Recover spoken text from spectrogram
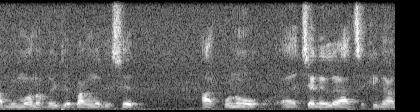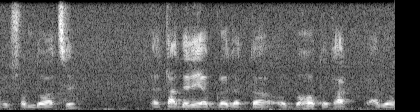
আমি মনে হয় যে বাংলাদেশের আর কোনো চ্যানেলে আছে কিনা আমি সন্দেহ আছে। তাদের এই অগ্রযাত্রা অব্যাহত থাক এবং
